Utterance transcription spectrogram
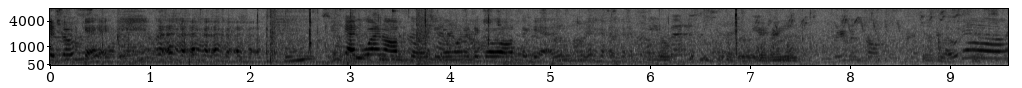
it's okay. She's had one off course. You don't want her to go off again. Slow down.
